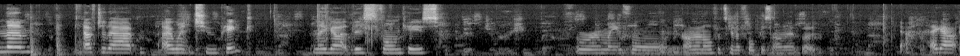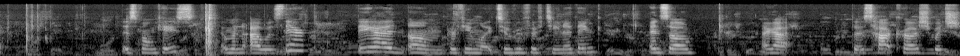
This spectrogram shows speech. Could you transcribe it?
And then after that, I went to Pink and I got this phone case for my phone. I don't know if it's gonna focus on it, but yeah, I got this phone case. And when I was there, they had um perfume like two for fifteen, I think, and so I got this Hot Crush, which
